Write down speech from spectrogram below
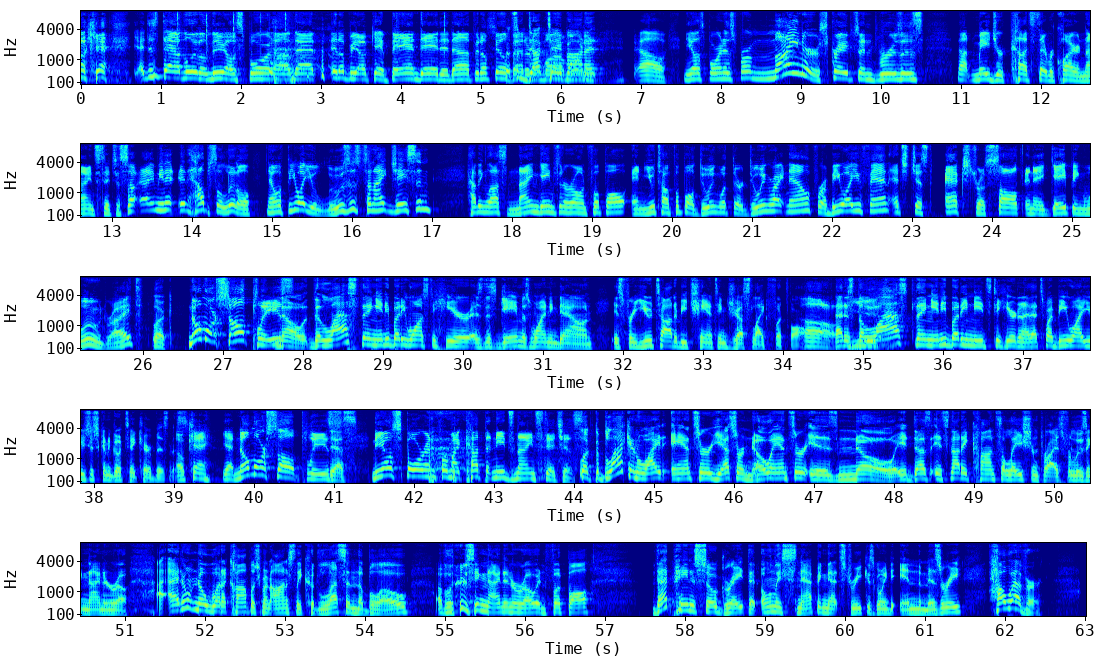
okay, yeah, just dab a little Neosporin on that. It'll be okay. Band-aid it up. It'll feel Put some better duct tomorrow tape on morning. it. Oh, Neosporin is for minor scrapes and bruises, not major cuts that require nine stitches. So, I mean, it, it helps a little. Now, if BYU loses tonight, Jason, having lost nine games in a row in football and Utah football doing what they're doing right now, for a BYU fan, it's just extra salt in a gaping wound, right? Look, No more salt, please. No, the last thing anybody wants to hear as this game is winding down is for Utah to be chanting just like football. Oh, that is the yeah. last thing anybody needs to hear tonight. That's why BYU is just going to go take care of business. Okay. Yeah, no more salt, please. Yes. Neosporin for my cut that needs nine stitches. Look, the black and white answer, yes or no answer, is no. It does. It's not a consolation prize for losing nine in a row. I, I don't know what accomplishment, honestly, could lessen the blow of losing nine in a row in football. That pain is so great that only snapping that streak is going to end the misery. However,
